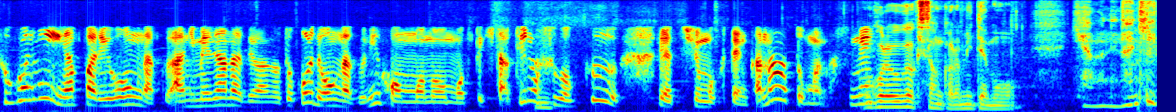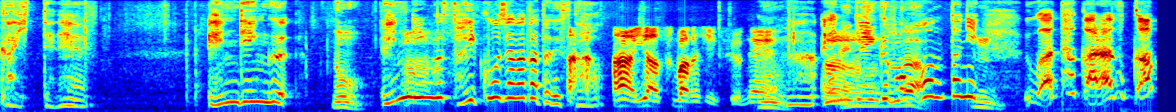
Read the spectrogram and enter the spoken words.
そこにやっぱり音楽、アニメならではのところで音楽に本物を持ってきたというのは、すごく注目点かなと思いますね。これ宇垣さんから見てもいやもうね何がいいってねエンディング。の。エンディング最高じゃなかったですか？あいや、素晴らしいですよね。エンディングも本当に、うん。うわ宝塚っ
